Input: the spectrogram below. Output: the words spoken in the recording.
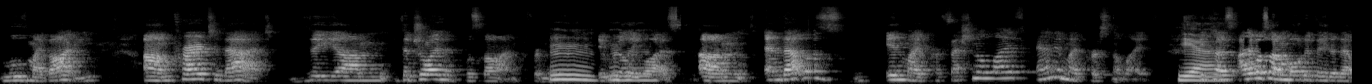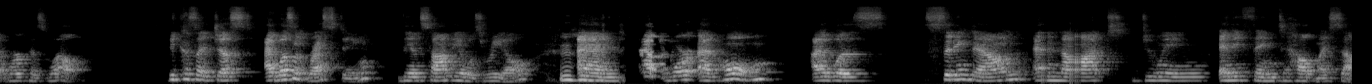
move my body. Um, prior to that, the um, the joy was gone for me. Mm, it really mm-hmm. was, um, and that was in my professional life and in my personal life. Yeah, because I was unmotivated at work as well because I just I wasn't resting. The insomnia was real, mm-hmm. and at work at home I was sitting down and not doing anything to help myself.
